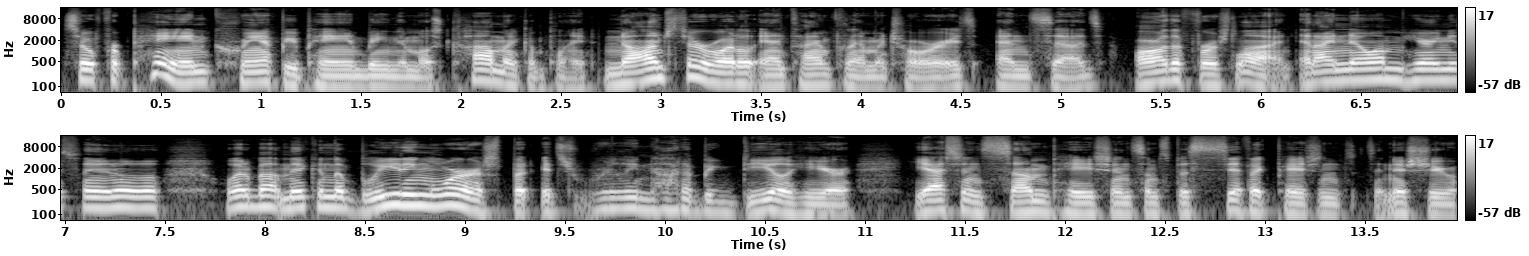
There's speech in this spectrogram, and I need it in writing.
So, for pain, crampy pain being the most common complaint, non steroidal anti inflammatories, NSAIDs, are the first line. And I know I'm hearing you saying, oh, what about making the bleeding worse? But it's really not a big deal here. Yes, in some patients, some specific patients, it's an issue,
